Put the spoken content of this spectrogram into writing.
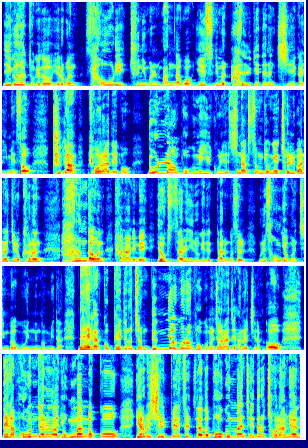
이것을 통해서 여러분 사울이 주님을 만나고 예수님을 알게 되는 지혜가 임해서 그가 변화되고 놀라운 복음의 일꾼이 되어 신약 성경의 절반을 기록하는 아름다운 하나님의 역사를 이루게 됐다는 것을 우리 성경은 증거하고 있는 겁니다. 내가 꼭 베드로처럼 능력으로 복음을 전하지 않을지라도 내가 복음 전하다 욕만 먹고 여러분 실패했을지라도 복음만 제대로 전하면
